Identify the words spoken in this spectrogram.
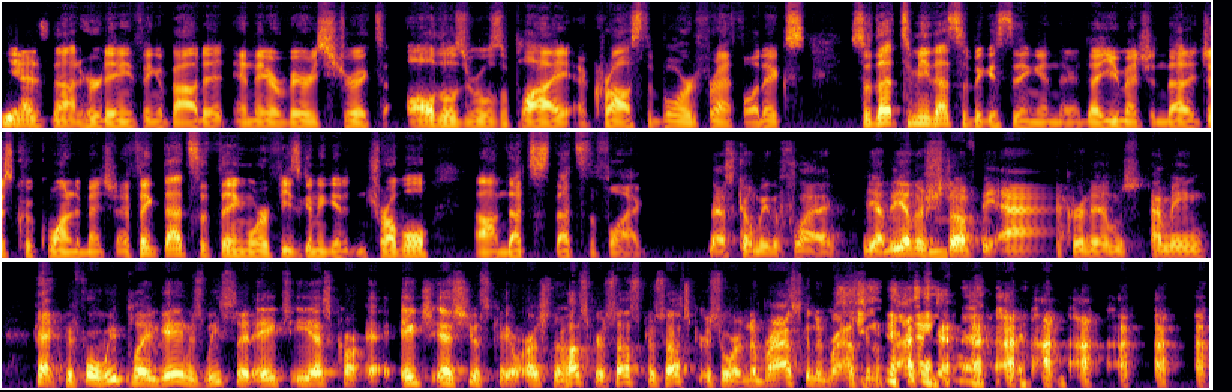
he has not heard anything about it, and they are very strict. All those rules apply across the board for athletics. So that to me, that's the biggest thing in there that you mentioned. That I just quick wanted to mention. I think that's the thing where if he's going to get in trouble, um, that's that's the flag. That's going to be the flag. Yeah, the other mm-hmm. stuff, the acronyms. I mean, heck, before we played games, we said H E S H S U S K or Huskers, Huskers, Huskers, or Nebraska, Nebraska, Nebraska.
